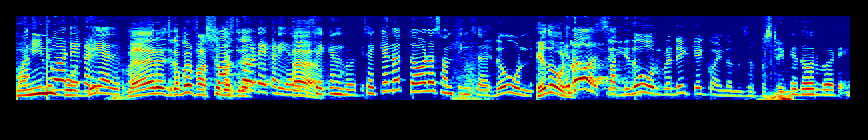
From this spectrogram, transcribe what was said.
மணின்னு போட்டு கிடையாது. மேரேஜ்க்கு அப்புறம் ஃபர்ஸ்ட் பர்த்டே பர்த்டே கிடையாது. செகண்ட் பர்த்டே செகண்டோ தேர்டோ சம்திங் சார் ஏதோ ஒண்ணு. ஏதோ ஒண்ணு. ஏதோ ஒரு சரி, ஏதோ ஒரு பர்த்டே கேக் வாங்கிட்டு வந்தேன் சார் ஃபர்ஸ்ட் டைம் ஏதோ ஒரு பர்த்டே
